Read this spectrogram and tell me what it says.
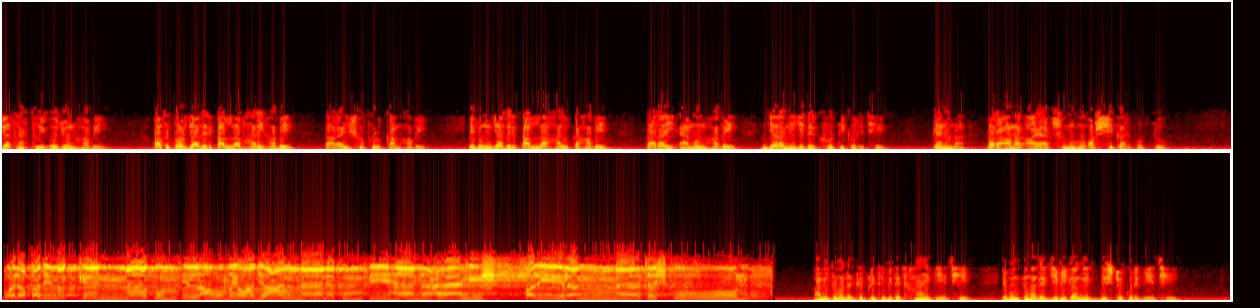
যথার্থই ওজন হবে অতপর যাদের পাল্লা ভারী হবে তারাই সফল কাম হবে এবং যাদের পাল্লা হালকা হবে তারাই এমন হবে যারা নিজেদের ক্ষতি করেছে কেননা তারা আমার আয়াতসমূহ অস্বীকার করত ولقد مكناكم في الأرض وجعلنا لكم فيها معايش قليلا ما تشكرون আমি তোমাদেরকে পৃথিবীতে ঠাঁই দিয়েছি এবং তোমাদের জীবিকা নির্দিষ্ট করে দিয়েছি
